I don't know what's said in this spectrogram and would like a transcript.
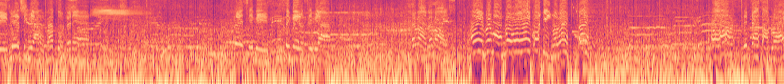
แล้วก็สวัสดีพี่ซีอาหกห้าศูนย์ด้วยนะเฮ้ยซีบีซีบีหรือซีบีอาบ๊ายบายบ๊ายบายเฮ้ยไม่มองเว้ยเฮ้ยโคตรหญิงเลยเว้ยเฮ้ยอ๋อนินจาสามร้อย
